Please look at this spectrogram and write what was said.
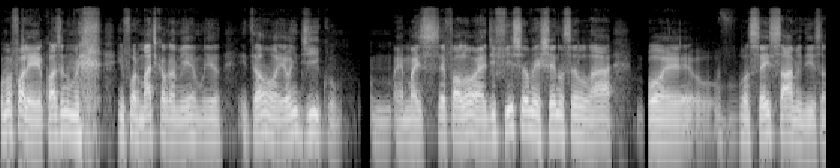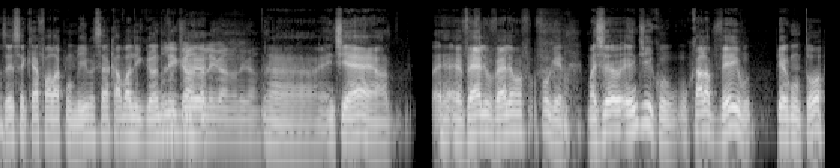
Como eu falei, eu quase não. Informática para mim é meio. Então, eu indico. É, mas você falou, é difícil eu mexer no celular. Pô, é, vocês sabem disso. Às vezes você quer falar comigo, você acaba ligando. Ligando, porque, ligando, ligando. Uh, a gente é, é, é, velho, velho é uma fogueira. Mas eu, eu, indico, o cara veio, perguntou.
